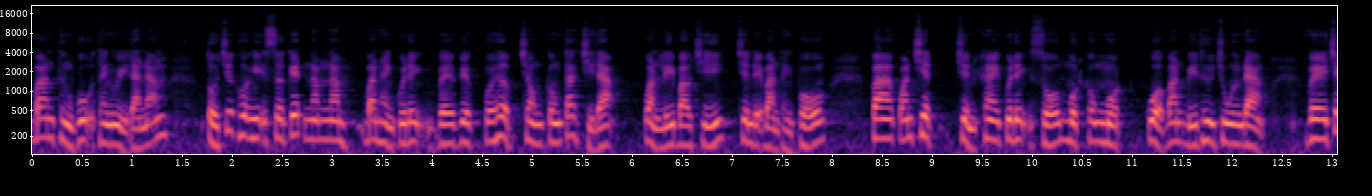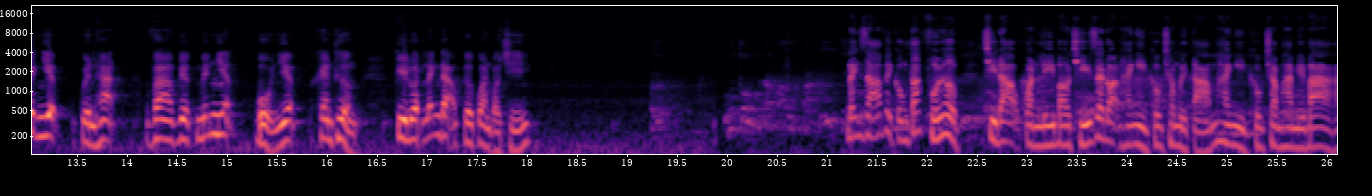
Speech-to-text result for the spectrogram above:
Ban Thường vụ Thành ủy Đà Nẵng tổ chức hội nghị sơ kết 5 năm ban hành quy định về việc phối hợp trong công tác chỉ đạo, quản lý báo chí trên địa bàn thành phố và quán triệt triển khai quy định số 101 của Ban Bí thư Trung ương Đảng về trách nhiệm, quyền hạn và việc miễn nhiệm, bổ nhiệm, khen thưởng, kỷ luật lãnh đạo cơ quan báo chí. Đánh giá về công tác phối hợp, chỉ đạo quản lý báo chí giai đoạn 2018-2023,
